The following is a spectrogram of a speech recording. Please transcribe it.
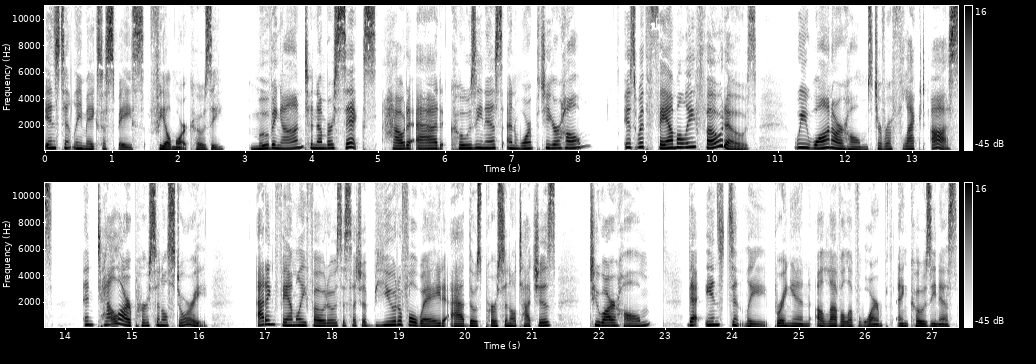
instantly makes a space feel more cozy. Moving on to number six how to add coziness and warmth to your home is with family photos. We want our homes to reflect us and tell our personal story. Adding family photos is such a beautiful way to add those personal touches to our home that instantly bring in a level of warmth and coziness.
